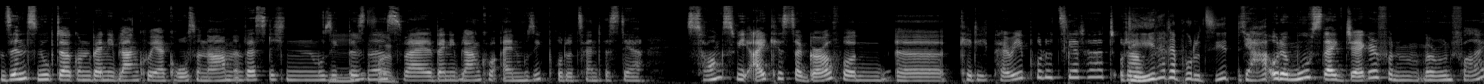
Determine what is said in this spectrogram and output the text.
sind Snoop Dogg und Benny Blanco ja große Namen im westlichen Musikbusiness, weil Benny Blanco ein Musikproduzent ist, der Songs wie I Kissed a Girl von äh, Katy Perry produziert hat. Oder, Den hat er produziert? ja, oder Moves Like Jagger von Maroon 5.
